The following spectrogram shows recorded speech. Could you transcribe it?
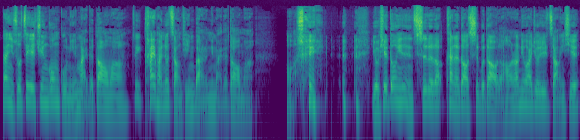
但你说这些军工股你买得到吗？这开盘就涨停板了，你买得到吗？哦，所以。有些东西你吃得到、看得到、吃不到的哈。那另外就去涨一些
